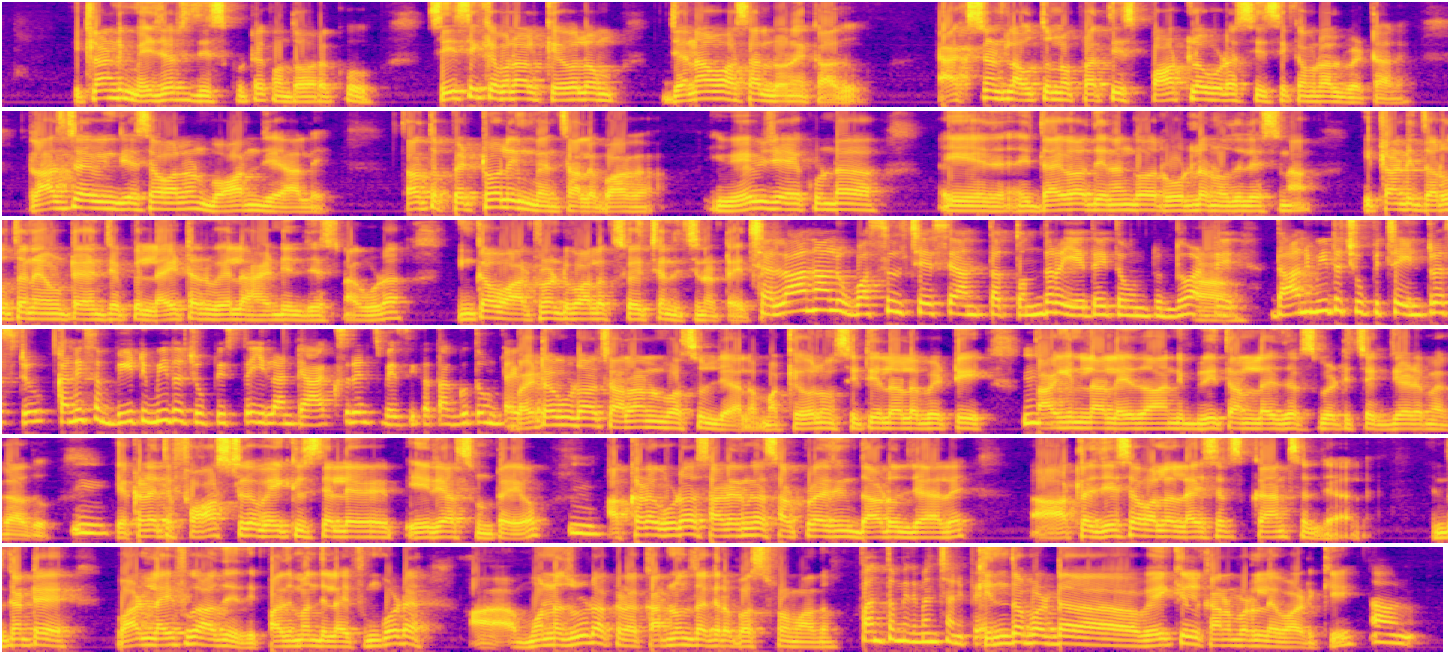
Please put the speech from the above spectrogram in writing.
ఇట్లాంటి మెజర్స్ తీసుకుంటే కొంతవరకు సీసీ కెమెరాలు కేవలం జనావాసాల్లోనే కాదు. యాక్సిడెంట్లు అవుతున్న ప్రతి స్పాట్లో కూడా సీసీ కెమెరాలు పెట్టాలి. రాజ్ డ్రైవింగ్ చేసే వాళ్ళని వార్న్ చేయాలి. తర్వాత పెట్రోలింగ్ పెంచాలి బాగా. ఇవేవి చేయకుండా ఈ దైవాధీనంగా రోడ్లను వదిలేసిన ఇట్లాంటివి జరుగుతూనే ఉంటాయని చెప్పి లైటర్ వేల హ్యాండిల్ చేసినా కూడా ఇంకా అటువంటి వాళ్ళకు స్వేచ్ఛను ఇచ్చినట్టయితే. చలానాలు వసూలు చేసే అంత తొందర ఏదైతే ఉంటుందో అంటే దాని మీద చూపించే ఇంట్రెస్ట్ కనీసం వీటి మీద చూపిస్తే ఇలాంటి యాక్సిడెంట్స్ బేసిక్గా తగ్గుతూ ఉంటాయి బయట కూడా చాలా వసూలు చేయాలి. మా కేవలం సిటీలలో పెట్టి తాగిన్లా లేదా అని బ్రీత్ అనలైజర్స్ పెట్టి చెక్ చేయడమే కాదు. ఎక్కడైతే ఫాస్ట్గా వెహికల్స్ వెళ్ళే ఏరియాస్ ఉంటాయో. అక్కడ కూడా సడన్గా సర్ప్రైజింగ్ దాడులు చేయాలి. అట్లా చేసే వాళ్ళ లైసెన్స్ క్యాన్సిల్ చేయాలి. ఎందుకంటే వాడి లైఫ్ కాదు ఇది. పది మంది లైఫ్. ఇంకోటి మొన్న చూడు అక్కడ కర్నూలు దగ్గర బస్సు ప్రమాదం. పంతొమ్మిది మంది చనిపోయారు. కింద పడ్డ వెహికల్ కనబడలే వాడికి.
